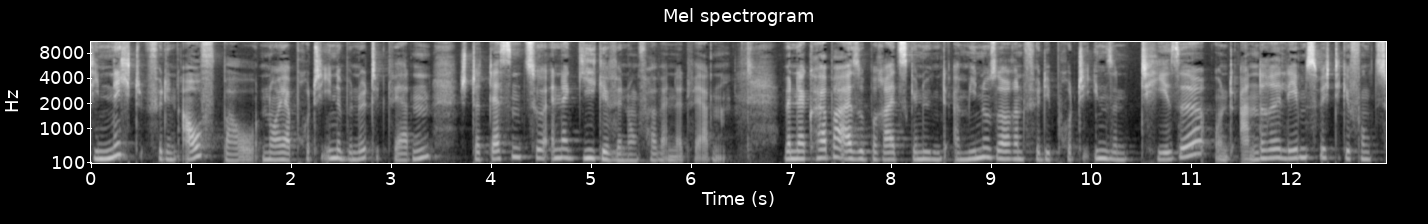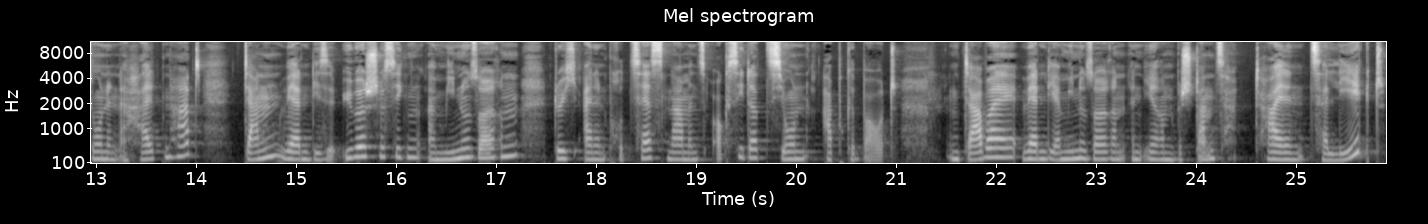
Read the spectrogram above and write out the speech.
die nicht für den Aufbau neuer Proteine benötigt werden, stattdessen zur Energiegewinnung verwendet werden. Wenn der Körper also bereits genügend Aminosäuren für die Proteinsynthese und andere lebenswichtige Funktionen erhalten hat, dann werden diese überschüssigen Aminosäuren durch einen Prozess namens Oxidation abgebaut. Und dabei werden die Aminosäuren in ihren Bestandteilen zerlegt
